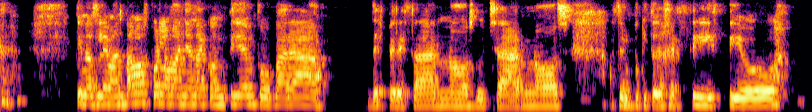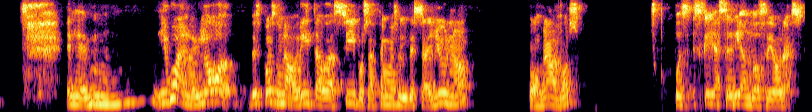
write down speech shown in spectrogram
que nos levantamos por la mañana con tiempo para desperezarnos, ducharnos, hacer un poquito de ejercicio. Em, y bueno, y luego después de una horita o así, pues hacemos el desayuno, pongamos, pues es que ya serían 12 horas.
